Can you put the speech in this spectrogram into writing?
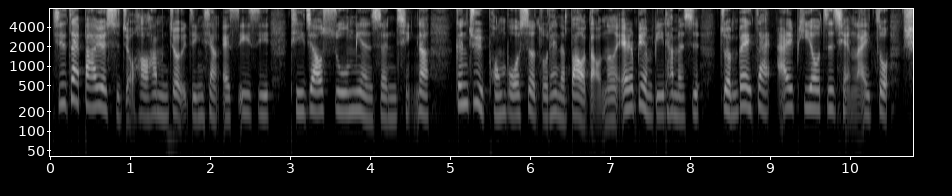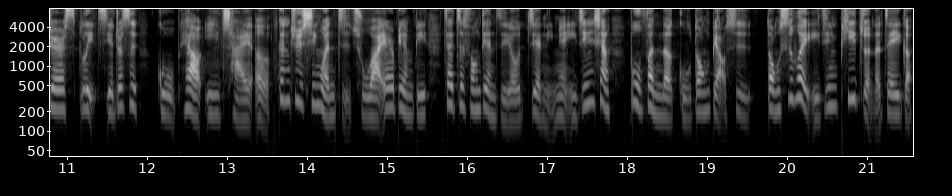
其实，在八月十九号，他们就已经向 SEC 提交书面申请。那根据彭博社昨天的报道呢，Airbnb 他们是准备在 IPO 之前来做 share splits，也就是股票一拆二。根据新闻指出啊，Airbnb 在这封电子邮件里面已经向部分的股东表示，董事会已经批准了这一个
